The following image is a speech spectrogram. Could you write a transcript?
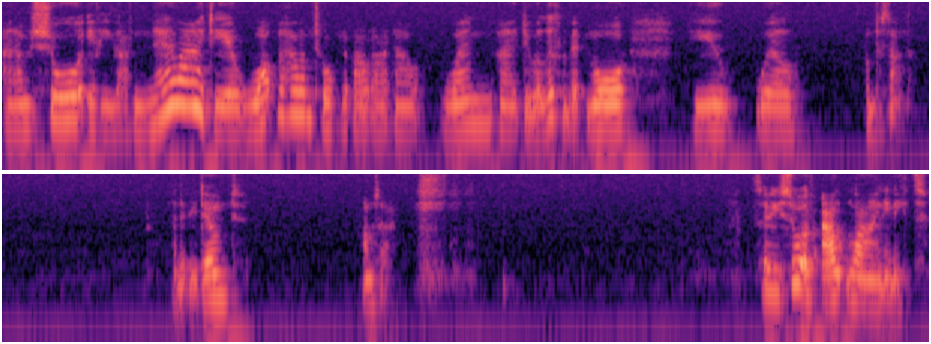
And I'm sure if you have no idea what the hell I'm talking about right now, when I do a little bit more, you will understand. And if you don't, I'm sorry. so you're sort of outlining it.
